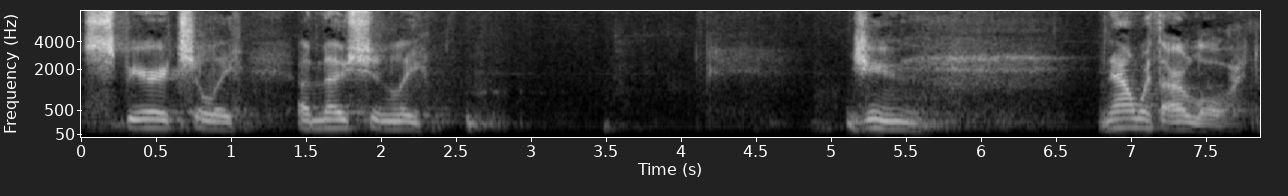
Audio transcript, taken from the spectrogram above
spiritually, emotionally. June, now with our Lord.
